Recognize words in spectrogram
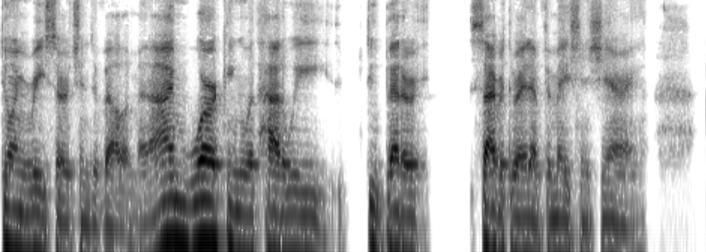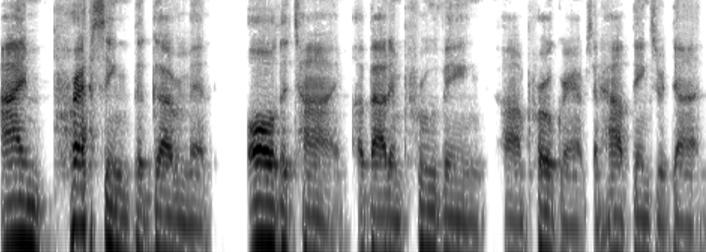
doing research and development. I'm working with how do we do better cyber threat information sharing. I'm pressing the government all the time about improving um, programs and how things are done.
